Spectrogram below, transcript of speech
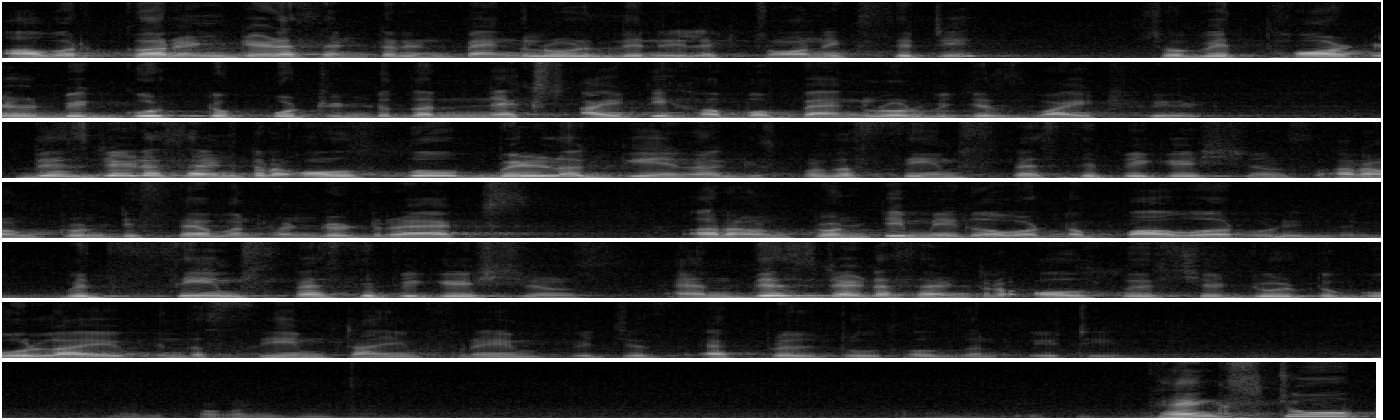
Our current data center in Bangalore is in Electronic City. So we thought it will be good to put into the next IT hub of Bangalore, which is Whitefield. This data center also built again as per the same specifications, around 2700 racks, around 20 megawatt of power with same specifications and this data center also is scheduled to go live in the same time frame which is April 2018. Thanks to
